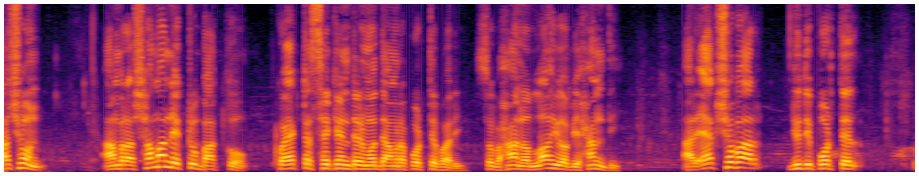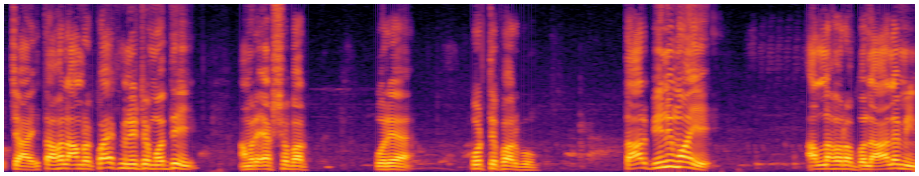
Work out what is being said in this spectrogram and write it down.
আসুন, আমরা সামান্য একটু বাক্য কয়েকটা সেকেন্ডের মধ্যে আমরা পড়তে পারি। সুবহান আল্লাহ হামদি আর একশোবার যদি পড়তে চাই, তাহলে আমরা কয়েক মিনিটের মধ্যেই আমরা একশোবার পড়ে, পড়তে পারব। তার বিনিময়ে আল্লাহ রব্বুল্লা আলমিন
